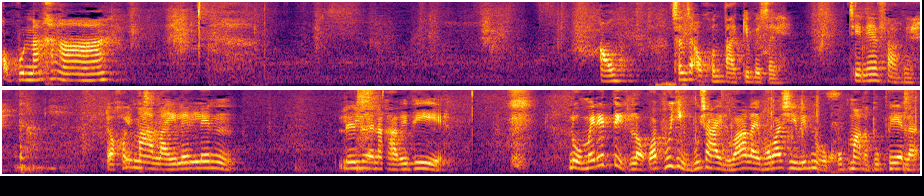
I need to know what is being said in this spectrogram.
ขอบคุณนะคะ เอาฉันจะเอาคนตายเก็บไปใส่ เจเน่ฝากไง เดี๋ยวค่อยมาไลฟ์เล่นๆ เรื่อยๆ นะคะพี่พี่ๆหนูไม่ได้ติดหรอกว่าผู้หญิงผู้ชายหรือว่าอะไร เพราะว่าชีวิตหนูคบมากับทุกเพศแล้ว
